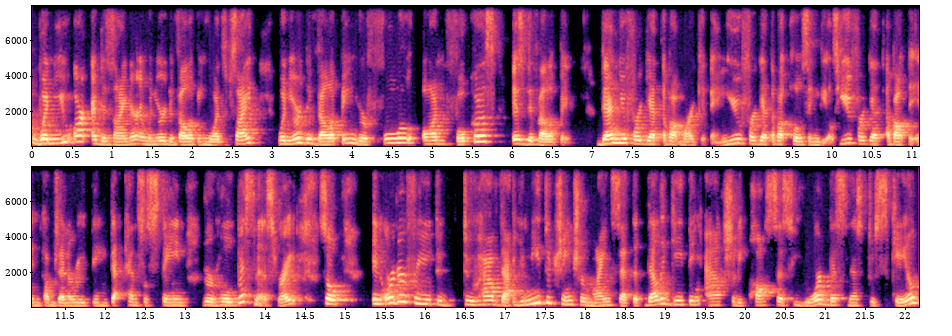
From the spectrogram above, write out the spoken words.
when you are a designer and when you're developing website, when you're developing, your full on focus is developing then you forget about marketing. You forget about closing deals. You forget about the income generating that can sustain your whole business right? So in order for you to, to have that, you need to change your mindset that delegating actually causes your business to scale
